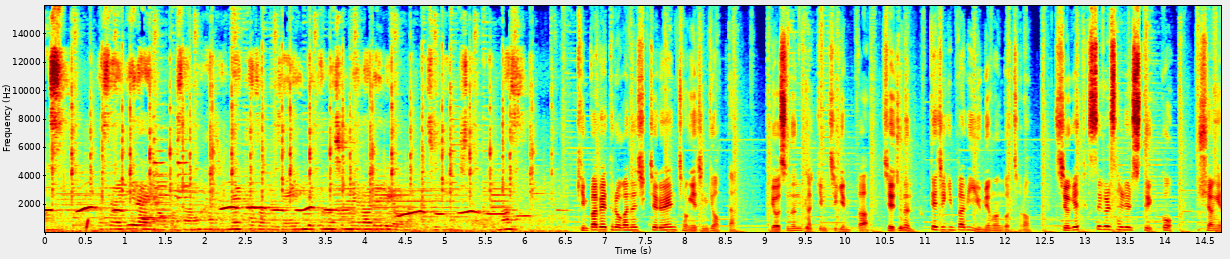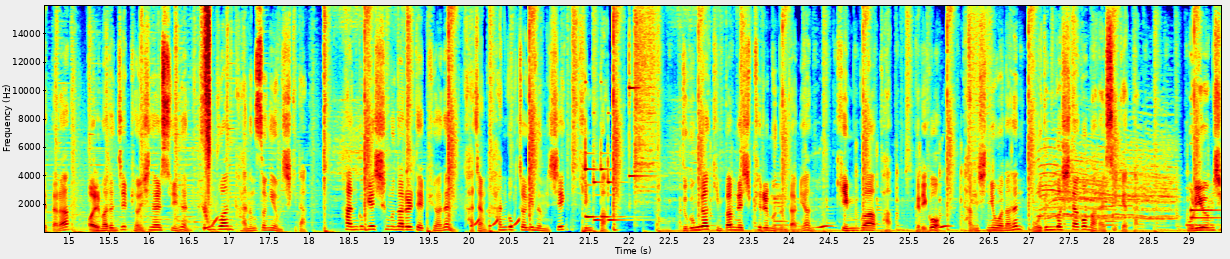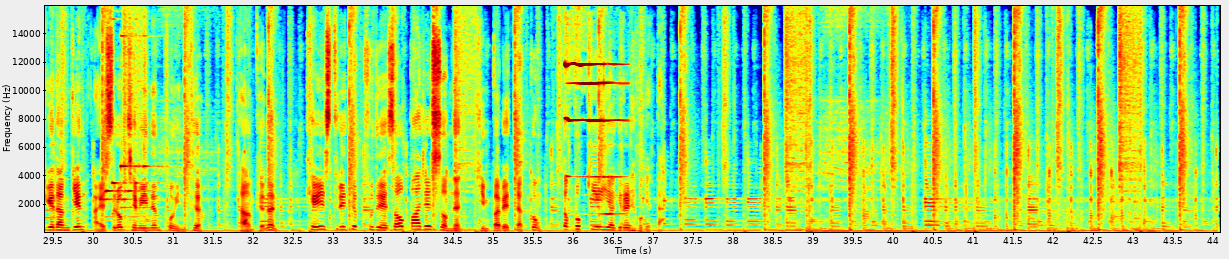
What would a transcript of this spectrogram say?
ます野菜嫌いのお子さんをはじめ家族全員で楽しめられるような味にしております 김밥에 들어가는 식재료엔 정해진 게 없다. 여수는 갓김치 김밥, 제주는 흑돼지 김밥이 유명한 것처럼 지역의 특색을 살릴 수도 있고 취향에 따라 얼마든지 변신할 수 있는 풍부한 가능성의 음식이다. 한국의 식문화를 대표하는 가장 한국적인 음식 김밥. 누군가 김밥 레시피를 묻는다면 김과 밥 그리고 당신이 원하는 모든 것이라고 말할 수 있겠다. 우리 음식에 담긴 알수록 재미있는 포인트. 다음 편은 K 스트리트 푸드에서 빠질 수 없는 김밥의 짝꿍 떡볶이의 이야기를 해보겠다.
